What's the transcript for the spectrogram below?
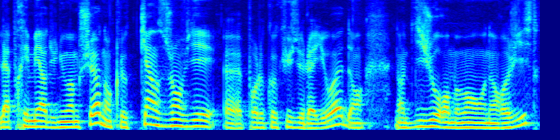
la primaire du New Hampshire, donc le 15 janvier euh, pour le caucus de l'Iowa, dans, dans 10 jours au moment où on enregistre.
